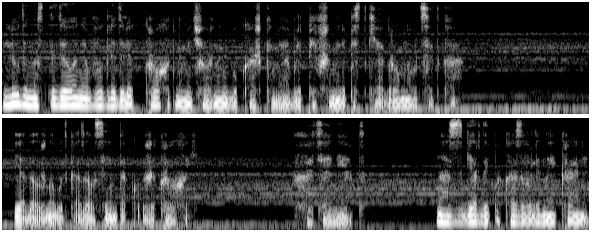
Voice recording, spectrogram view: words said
Люди на стадионе выглядели крохотными черными букашками, облепившими лепестки огромного цветка. Я, должно быть, казался им такой же крохой. Хотя нет. Нас с Гердой показывали на экране.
